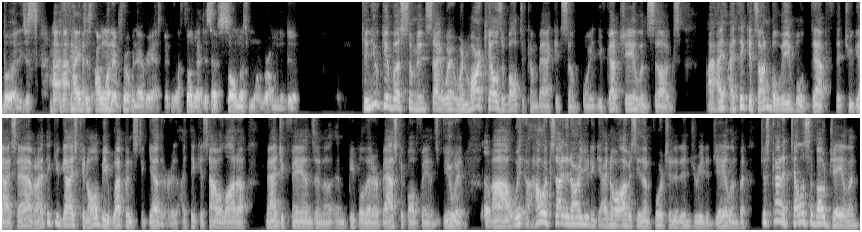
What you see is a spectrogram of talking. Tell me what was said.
But just I, I just I want to improve in every aspect because I feel like I just have so much more growing to do. Can you give us some insight when, when Markelle's about to come back at some point? You've got Jalen Suggs. I, I, think it's unbelievable depth that you guys have, and I think you guys can all be weapons together. I think it's how a lot of Magic fans and, uh, and people that are basketball fans view it. Yep. Uh, how excited are you to get? I know obviously the unfortunate injury to Jalen, but just kind of tell us about Jalen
